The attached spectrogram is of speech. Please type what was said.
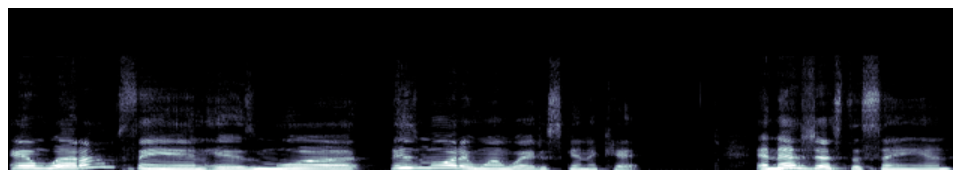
and what I'm saying is more is more than one way to skin a cat. And that's just a saying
